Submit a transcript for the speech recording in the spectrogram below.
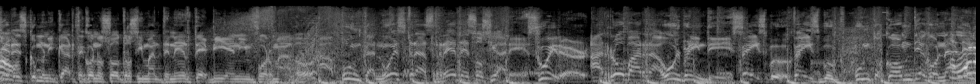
¿Quieres comunicarte con nosotros y mantenerte bien informado? Apunta a nuestras redes sociales. Twitter, arroba Raúl Brindis. Facebook, facebook.com, diagonal el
